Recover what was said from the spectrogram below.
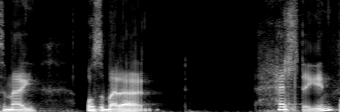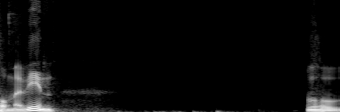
til meg, og så bare helte jeg innpå med vin. Og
